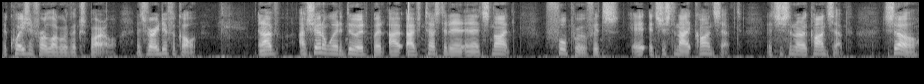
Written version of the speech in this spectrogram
equation for a logarithmic spiral. It's very difficult, and I've I've shown a way to do it, but I, have tested it and it's not foolproof. It's it, it's just another concept. It's just another concept. So,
